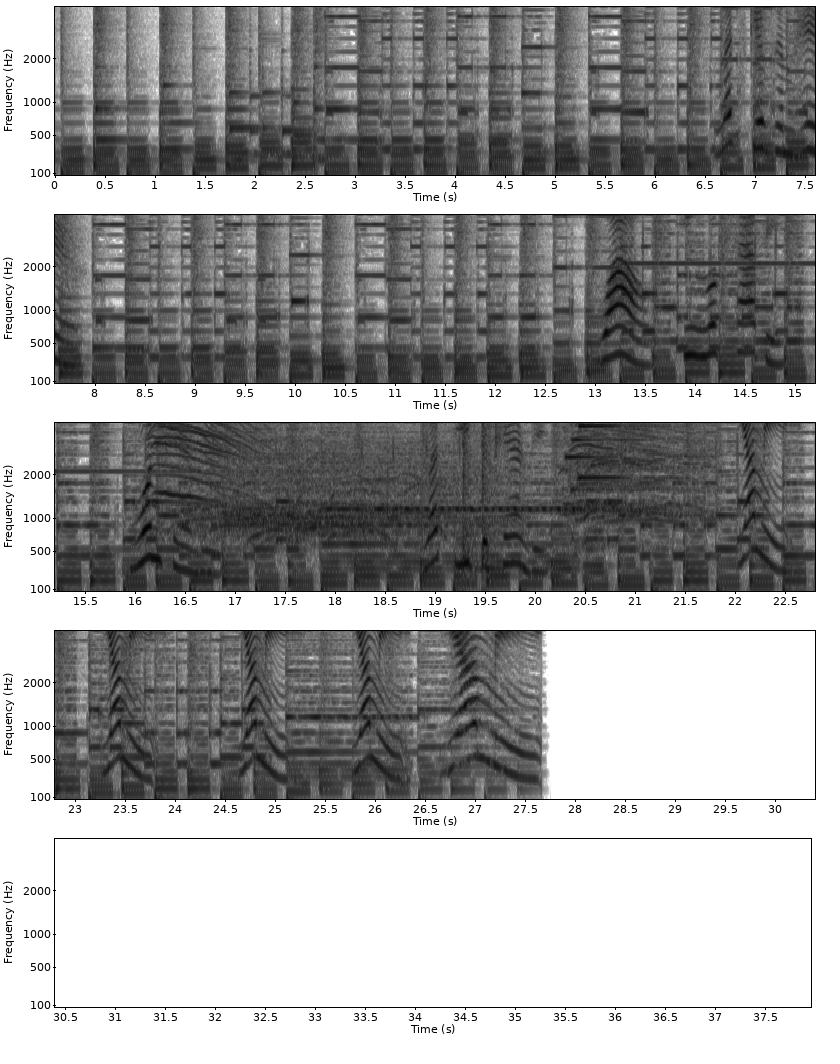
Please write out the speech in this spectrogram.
Let's give him hair. Wow, he looks happy. One candy. Let's eat the candy. Yummy! Yummy! Yummy! Yummy!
